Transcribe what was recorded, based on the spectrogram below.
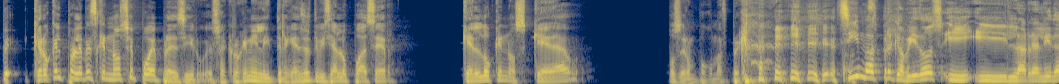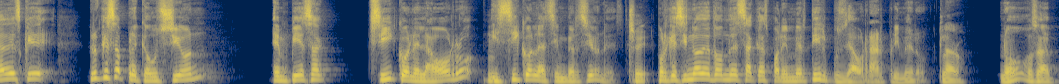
Pe- creo que el problema es que no se puede predecir, güey. O sea, creo que ni la inteligencia artificial lo puede hacer. ¿Qué es lo que nos queda? Pues ser un poco más precavidos. Sí, más precavidos y, y la realidad es que creo que esa precaución empieza sí con el ahorro y sí con las inversiones. Sí, Porque si no, ¿de dónde sacas para invertir? Pues de ahorrar primero, claro. ¿no? O sea,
